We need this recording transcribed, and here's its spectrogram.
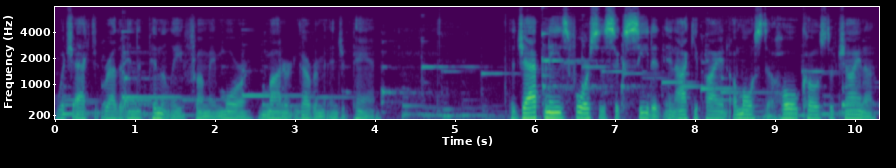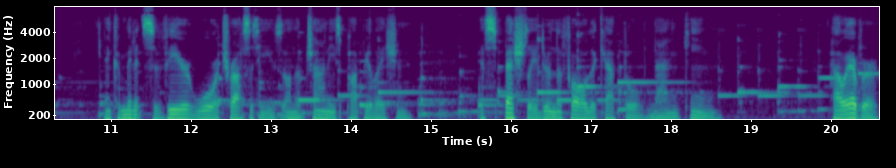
which acted rather independently from a more moderate government in Japan. The Japanese forces succeeded in occupying almost the whole coast of China and committed severe war atrocities on the Chinese population, especially during the fall of the capital Nanking. However,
